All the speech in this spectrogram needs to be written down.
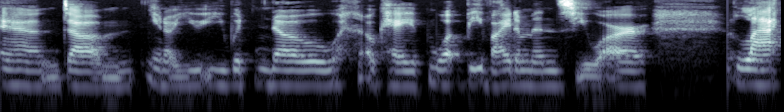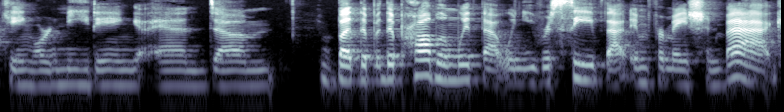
and um, you know you, you would know okay what b vitamins you are lacking or needing and um, but the, the problem with that when you receive that information back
